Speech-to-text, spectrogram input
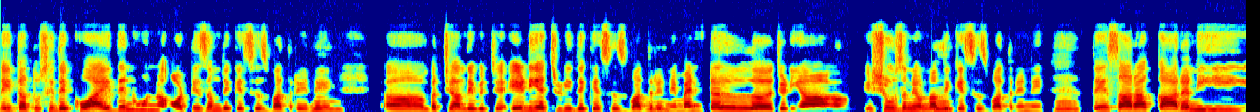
ਨਹੀਂ ਤਾਂ ਤੁਸੀਂ ਦੇਖੋ ਆਏ ਦਿਨ ਹੁਣ ਆਟਿਜ਼ਮ ਦੇ ਕੇਸਿਸ ਵੱਧ ਰਹੇ ਨੇ। ਬੱਚਿਆਂ ਦੇ ਵਿੱਚ ADHD ਦੇ ਕੇਸਿਸ ਵੱਧ ਰਹੇ। ਨੇ ਮੈਂਟਲ ਜਿਹੜੀਆਂ ਇਸ਼ੂਜ਼ ਨੇ ਉਹਨਾਂ ਦੇ। ਕੇਸਿਸ ਵੱਧ ਰਹੇ ਨੇ ਤੇ ਸਾਰਾ ਕਾਰਨ ਹੀ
